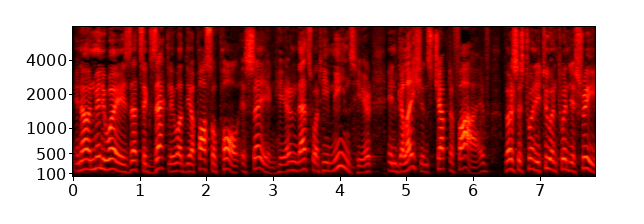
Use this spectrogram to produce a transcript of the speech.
You know, in many ways, that's exactly what the Apostle Paul is saying here, and that's what he means here in Galatians chapter 5, verses 22 and 23,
